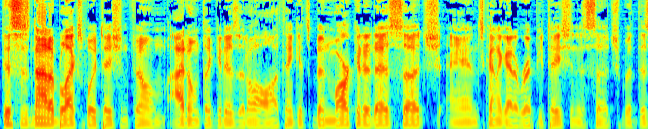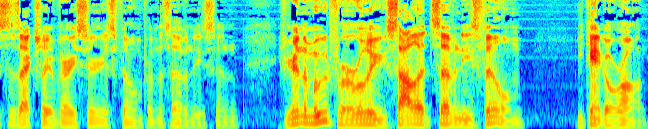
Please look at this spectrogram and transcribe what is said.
this is not a black exploitation film. I don't think it is at all. I think it's been marketed as such, and it's kind of got a reputation as such. But this is actually a very serious film from the '70s, and if you're in the mood for a really solid '70s film, you can't go wrong.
